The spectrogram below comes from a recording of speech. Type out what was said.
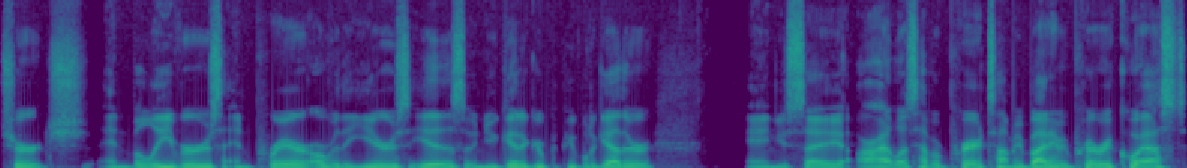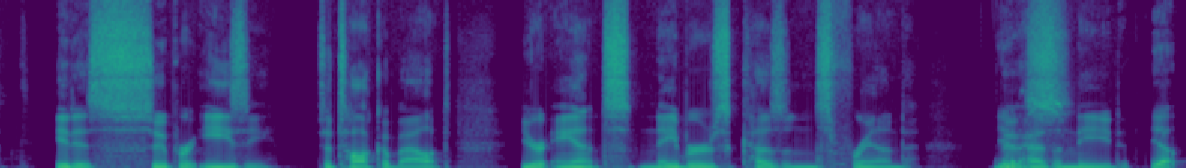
church and believers and prayer over the years is when you get a group of people together and you say, All right, let's have a prayer time. Anybody have a prayer request? It is super easy to talk about your aunt's neighbor's cousin's friend who has a need. Yep.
